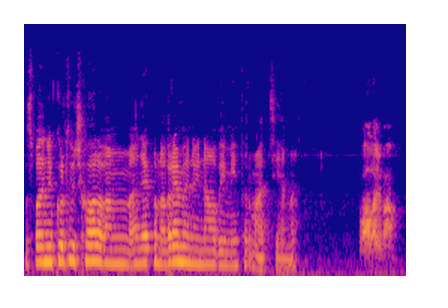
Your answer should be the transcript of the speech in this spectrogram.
Gospodine Kurtović, hvala vam lijepo na vremenu i na ovim informacijama. Hvala i vam.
